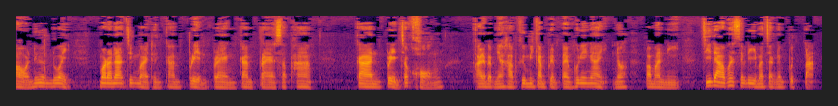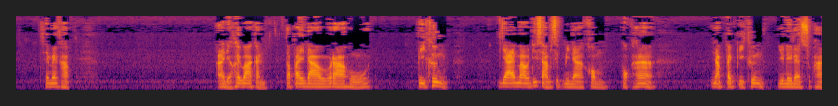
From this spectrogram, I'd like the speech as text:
ต่อเนื่องด้วย มรณะจึงหมายถึงการเปลี่ยนแปลง การแปลสภาพ การเปลี่ยนเจ้าของอะไรแบบนี้ครับ คือมีการเปลี่ยนแปลงพูดง่ายๆเนาะประมาณนี้จีดาวพฤหัสบดีมาจากเดือนปุตตะใช่ไหมครับอ่าเดี๋ยวค่อยว่ากัน ต่อไปดาวราหูปีครึ่งย้ายมาวันที่ 30 มีนาคม 65 นับไปปีครึ่ง อยู่ในเรือนสุภะ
